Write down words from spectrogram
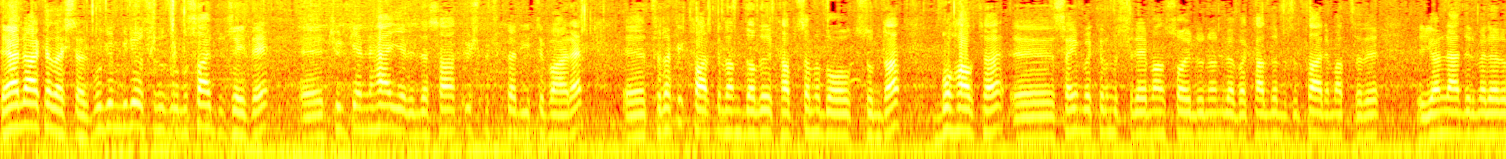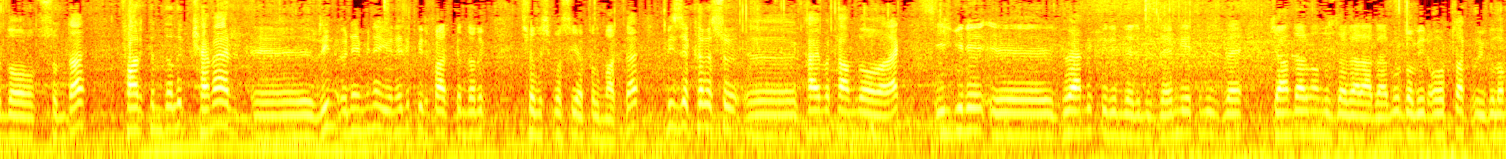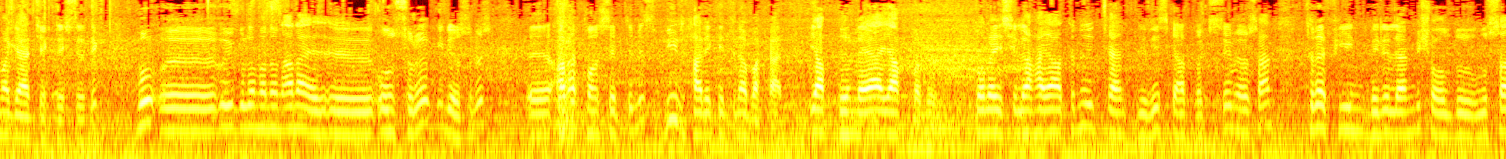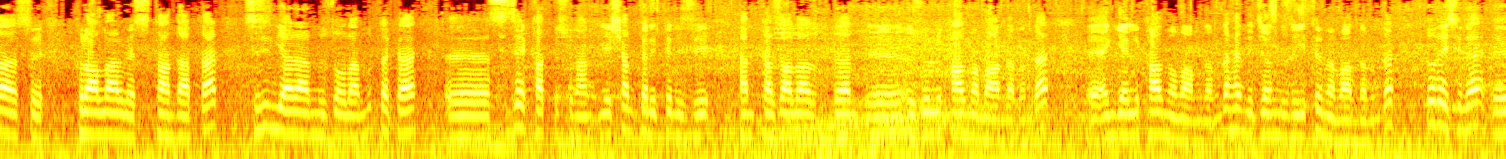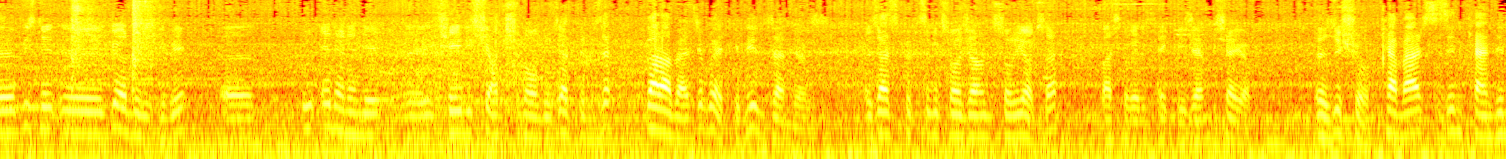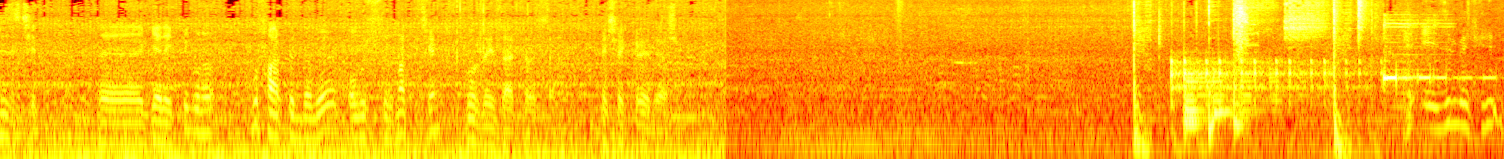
Değerli arkadaşlar, bugün biliyorsunuz ulusal düzeyde e, Türkiye'nin her yerinde saat 3.30'dan itibaren e, trafik farkındalığı kapsamı doğrultusunda bu hafta e, Sayın Bakanımız Süleyman Soylu'nun ve bakanlığımızın talimatları, yönlendirmeleri doğrultusunda farkındalık kemerin önemine yönelik bir farkındalık çalışması yapılmakta. Biz de Karasu e, Kaymakamlığı olarak ilgili e, güvenlik birimlerimizle, emniyetimizle, jandarmamızla beraber burada bir ortak uygulama gerçekleştirdik. Bu e, uygulamanın ana e, unsuru biliyorsunuz e, ana konseptimiz bir hareketine bakar. Yaptığın veya yapmadığın. Dolayısıyla hayatını kendi riske atmak istemiyorsan trafiğin belirlenmiş olduğu uluslararası kurallar ve standartlar sizin yararınıza olan mutlaka e, size katkı sunan yaşam kalitenizi hem kazalardan e, özürlü kalmama anlamında e, engelli kalmama anlamında hem de canınızı yitirmeme anlamında. Dolayısıyla e, biz de e, gördüğünüz gibi e, bu en önemli e, şehir işi akışının olduğu caddemizde beraberce bu etkinliği düzenliyoruz. Özel spesifik soracağınız bir soru yoksa başka benim ekleyeceğim bir şey yok. Özü şu, kemer sizin kendiniz için e, gerekli. Bunu bu farkındalığı oluşturmak için buradayız arkadaşlar. Teşekkür ediyorum. Ezilmeyin.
